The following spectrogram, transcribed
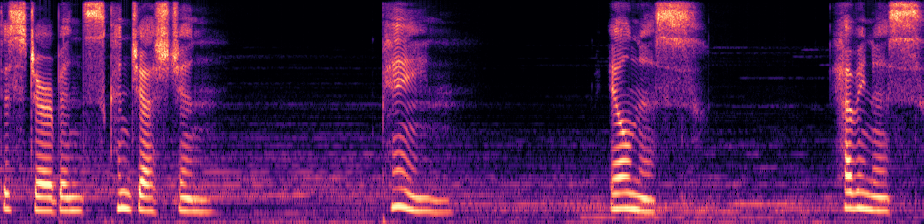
disturbance, congestion, pain, illness, heaviness,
